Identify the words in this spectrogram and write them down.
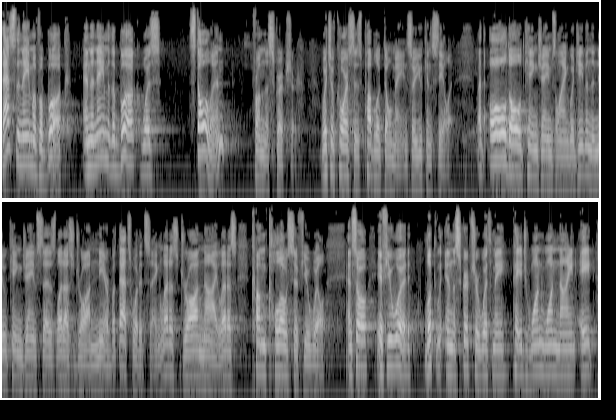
that's the name of a book, and the name of the book was stolen from the scripture, which of course is public domain, so you can steal it. But old, old King James language, even the New King James says, let us draw near. But that's what it's saying. Let us draw nigh. Let us come close, if you will. And so, if you would, look in the scripture with me, page 1198,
